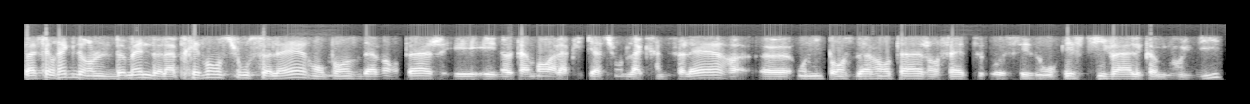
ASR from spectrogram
Bah, c'est vrai que dans le domaine de la prévention solaire, on pense davantage, et, notamment à l'application de la crème solaire, euh, on y pense davantage en fait aux saisons estivales, comme vous le dites,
